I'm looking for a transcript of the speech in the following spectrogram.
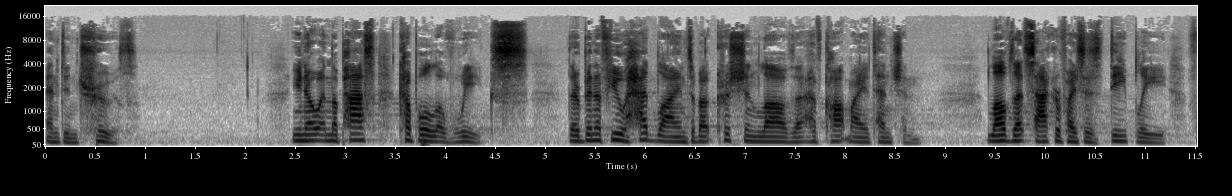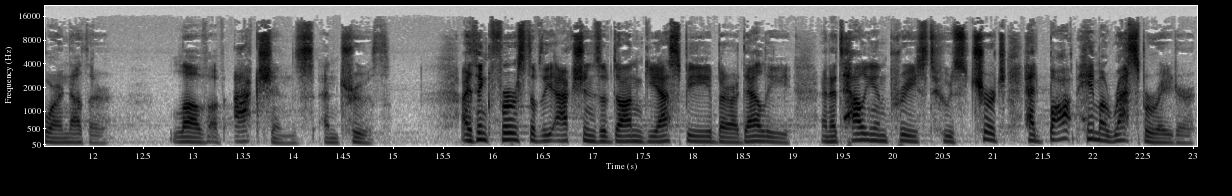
and in truth. You know, in the past couple of weeks, there have been a few headlines about Christian love that have caught my attention. Love that sacrifices deeply for another, love of actions and truth. I think first of the actions of Don Giuseppe Berardelli, an Italian priest whose church had bought him a respirator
